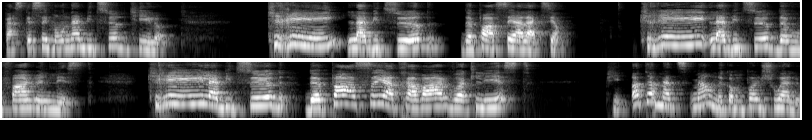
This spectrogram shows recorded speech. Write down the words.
Parce que c'est mon habitude qui est là. Créer l'habitude de passer à l'action. Créer l'habitude de vous faire une liste. Créer l'habitude de passer à travers votre liste puis automatiquement, on n'a comme pas le choix, là.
